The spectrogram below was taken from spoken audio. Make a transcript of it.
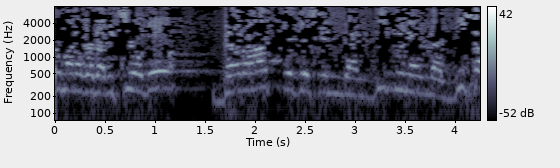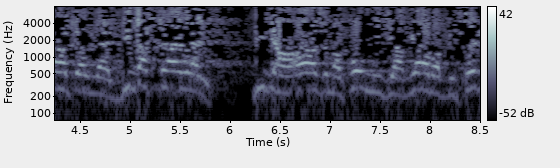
zamana kadar içiyordu beraat gecesinden bir gün evvel, bir saat evvel, bir dakika evvel bir daha ağzıma koymayacağım ya Rabbi söz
